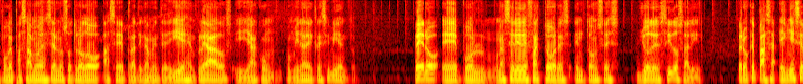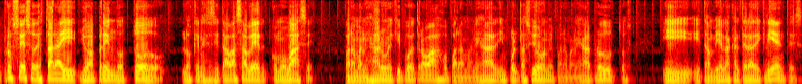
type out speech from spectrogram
porque pasamos de ser nosotros dos a ser prácticamente 10 empleados y ya con, mira de crecimiento. Pero eh, por una serie de factores, entonces yo decido salir. Pero ¿qué pasa? En ese proceso de estar ahí, yo aprendo todo lo que necesitaba saber como base para manejar un equipo de trabajo, para manejar importaciones, para manejar productos y, también la cartera de clientes.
